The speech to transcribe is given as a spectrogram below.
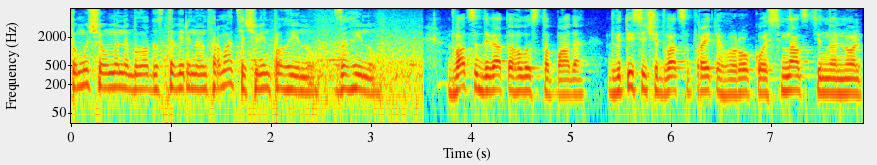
тому що у мене була достовірна інформація, що він погинув, загинув. 29 листопада 2023 року о 17.00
